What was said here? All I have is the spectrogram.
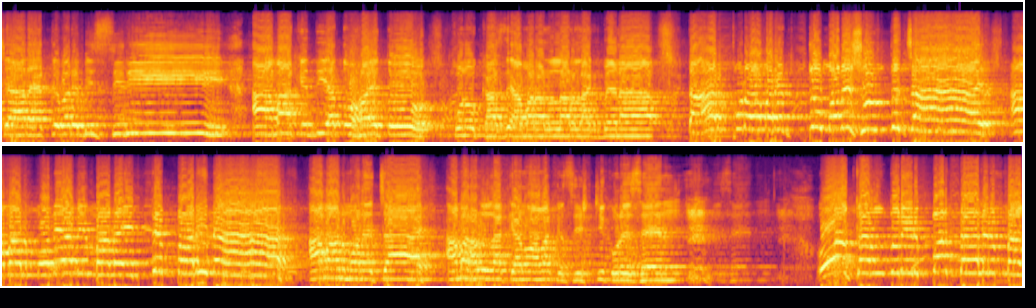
চেহারা একেবারে বিচ্ছিরি আমাকে দিয়া তো হয়তো কোনো কাজে আমার আল্লাহর লাগবে না। তারপর আমার একটু মনে শুনতে চায়, আমার মনে আমি মানাইতে পারি না। আমার মনে চায়, আমার আল্লাহ কেন আমাকে সৃষ্টি করেছেন? ও কান্দুরের পর্দালের মাগ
